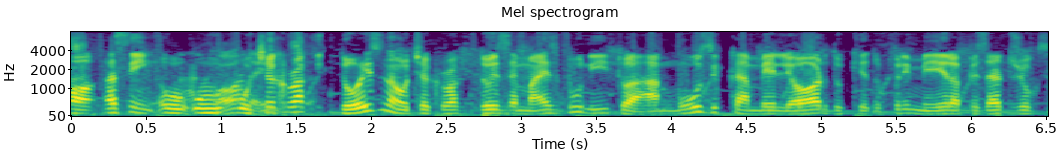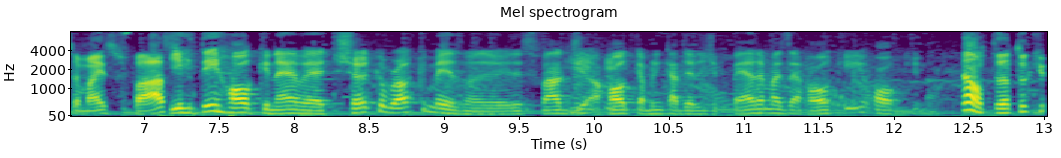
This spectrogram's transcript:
Ó, assim, o, o, o. Chuck Rock 2 não, o Chuck Rock 2 é mais bonito, a, a música é melhor do que do primeiro, apesar do jogo ser mais E fácil. ele tem rock, né? É Chuck Rock mesmo. Eles falam de rock, é brincadeira de pedra, mas é rock e rock, né? Não, tanto que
